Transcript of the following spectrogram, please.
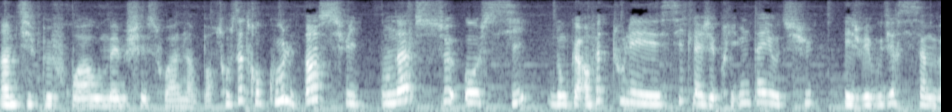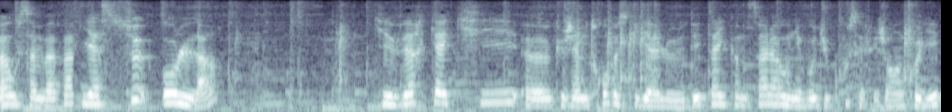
un petit peu froid ou même chez soi, n'importe. Je trouve ça trop cool. Ensuite, on a ce aussi. Donc, euh, en fait, tous les sites, là, j'ai pris une taille au-dessus. Et je vais vous dire si ça me va ou ça me va pas. Il y a ce haut là qui vert kaki que j'aime trop parce qu'il y a le détail comme ça là au niveau du cou ça fait genre un collier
